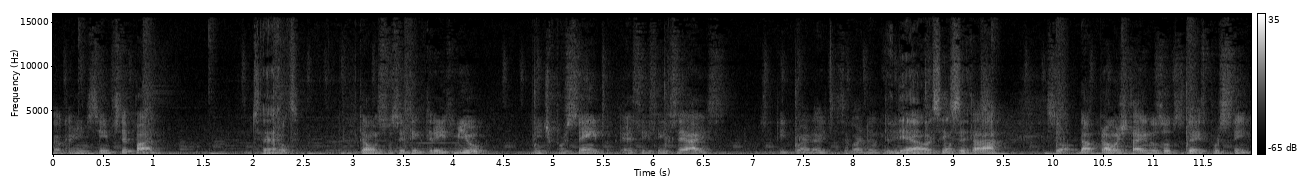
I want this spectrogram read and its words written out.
É o que a gente sempre separa. Certo. Então, se você tem 3 mil, 20% é 600 reais. Tem que guardar. Então, você guardando 300, Ideal é então você 600. tá... Só, dá, pra onde tá indo os outros 10%?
